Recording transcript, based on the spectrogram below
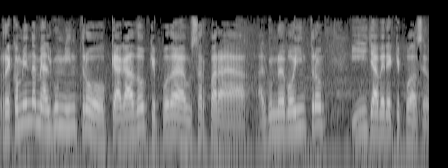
Recomiéndame algún intro cagado que pueda usar para algún nuevo intro y ya veré qué puedo hacer.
